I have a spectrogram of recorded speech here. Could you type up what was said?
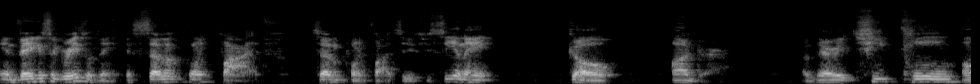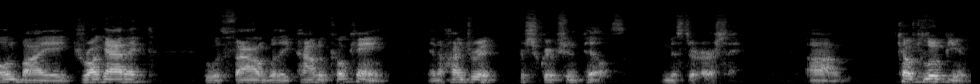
And Vegas agrees with me. It's 7.5. 7.5. So if you see an 8, go under. A very cheap team owned by a drug addict who was found with a pound of cocaine and 100 prescription pills, Mr. Irsay. Um, Coach Lupian,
